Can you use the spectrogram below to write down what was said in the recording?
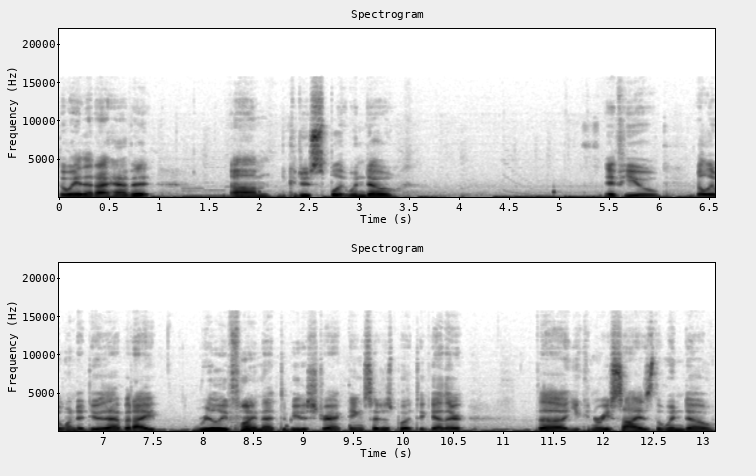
the way that I have it. Um, you can do split window if you really want to do that, but I really find that to be distracting, so I just put it together. The you can resize the window,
